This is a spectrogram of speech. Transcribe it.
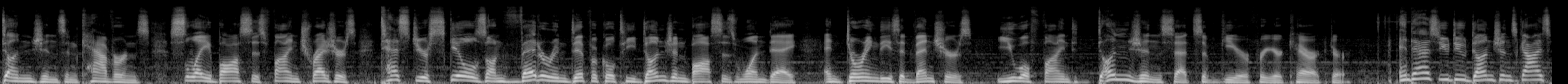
dungeons and caverns, slay bosses, find treasures, test your skills on veteran difficulty dungeon bosses one day, and during these adventures, you will find dungeon sets of gear for your character. And as you do dungeons, guys,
